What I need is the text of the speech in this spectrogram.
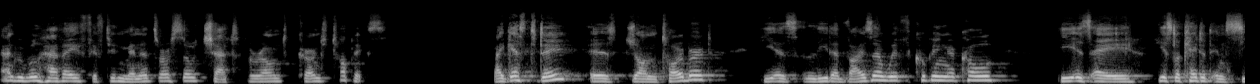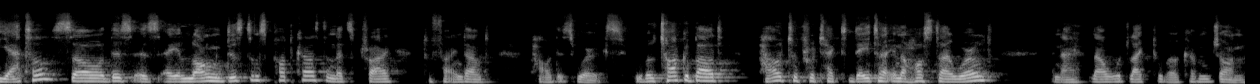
and we will have a 15 minutes or so chat around current topics. My guest today is John Tolbert. He is lead advisor with KuppingerCole. He is a he is located in Seattle, so this is a long distance podcast, and let's try to find out how this works. We will talk about how to protect data in a hostile world and I now would like to welcome John.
